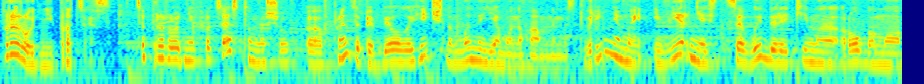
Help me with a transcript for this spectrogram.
природній процес? Це природній процес, тому що е, в принципі біологічно ми не є моногамними створіннями, і вірність це вибір, який ми робимо,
